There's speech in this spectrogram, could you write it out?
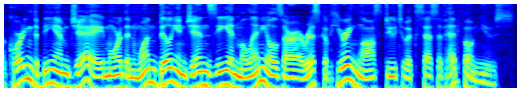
According to BMJ, more than 1 billion Gen Z and millennials are at risk of hearing loss due to excessive headphone use.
